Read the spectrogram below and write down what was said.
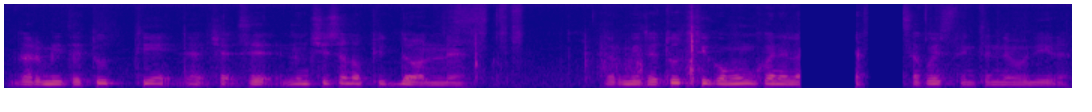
dormite tutti, eh, cioè se non ci sono più donne, dormite tutti comunque nella stanza, questo intendevo dire.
